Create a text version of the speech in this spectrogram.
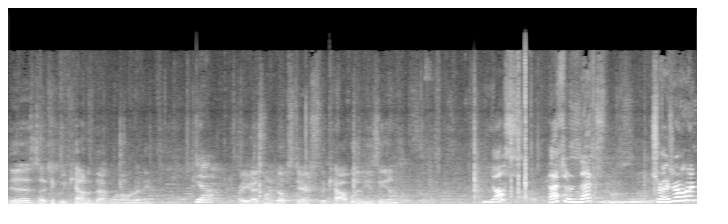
There is. I think we counted that one already. Yeah. All right, you guys want to go upstairs to the Cowboy Museum? Yes. That's our next treasure hunt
